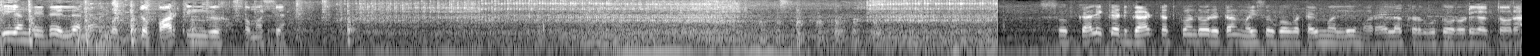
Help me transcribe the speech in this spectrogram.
ಟೀ ಅಂಗಡಿ ಇದೆ ಇಲ್ಲೇ ಬಟ್ ಪಾರ್ಕಿಂಗ್ ಸಮಸ್ಯೆ. ಸೊ ಕ್ಯಾಲಿಕಟ್ ಘಾಟ್ ಹತ್ಕೊಂಡು ರಿಟರ್ನ್ ಮೈಸೂರಿಗೆ ಹೋಗೋ ಟೈಮಲ್ಲಿ ಮರ ಎಲ್ಲ ಕರೆದ್ಬಿಟ್ಟು ರೋಡಿಗೆ ಹಾಕ್ತವ್ರೆ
